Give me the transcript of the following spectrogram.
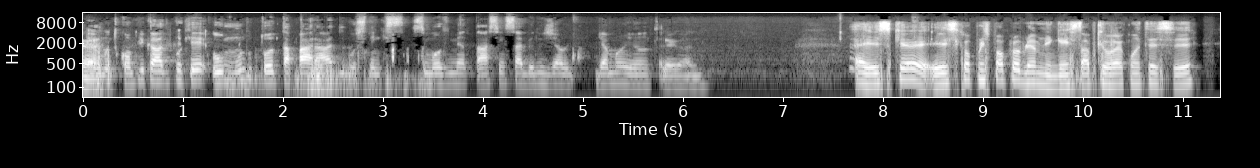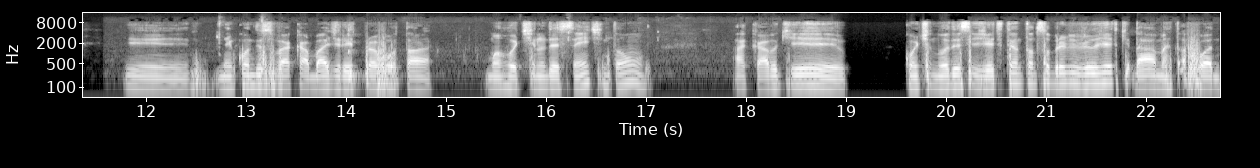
É. é. muito complicado porque o mundo todo tá parado e você tem que se movimentar sem saber do dia de amanhã, tá ligado? É, esse que é, esse que é o principal problema. Ninguém sabe o que vai acontecer e nem quando isso vai acabar direito para voltar uma rotina decente. Então, acaba que continua desse jeito tentando sobreviver do jeito que dá, mas tá foda.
